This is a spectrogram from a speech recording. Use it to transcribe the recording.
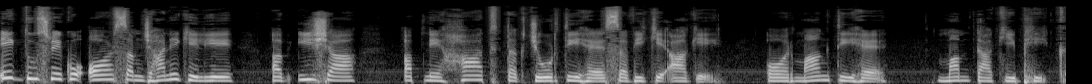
एक दूसरे को और समझाने के लिए अब ईशा अपने हाथ तक जोड़ती है सभी के आगे और मांगती है ममता की भीख।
